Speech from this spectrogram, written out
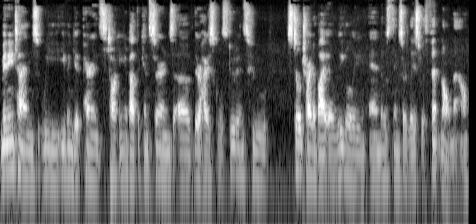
Many times we even get parents talking about the concerns of their high school students who still try to buy illegally and those things are laced with fentanyl now,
